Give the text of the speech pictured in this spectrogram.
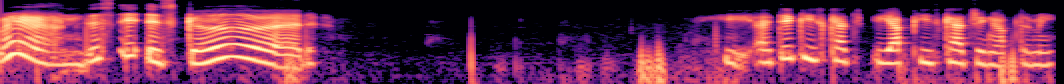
Man, this it is good. He, I think he's catch. Yep, he's catching up to me.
